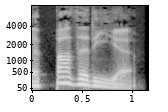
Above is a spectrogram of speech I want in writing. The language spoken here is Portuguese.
a padaria.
